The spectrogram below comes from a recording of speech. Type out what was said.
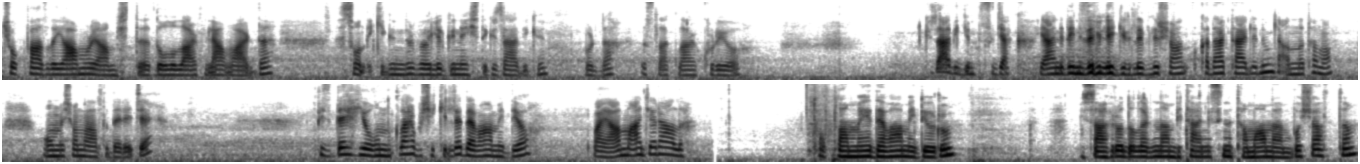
Çok fazla yağmur yağmıştı. Dolular falan vardı. Son iki gündür böyle güneşli güzel bir gün. Burada ıslaklar kuruyor. Güzel bir gün sıcak. Yani denize bile girilebilir şu an. O kadar terledim ki anlatamam. 15-16 derece. Bizde yoğunluklar bu şekilde devam ediyor. Bayağı maceralı. Toplanmaya devam ediyorum. Misafir odalarından bir tanesini tamamen boşalttım.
